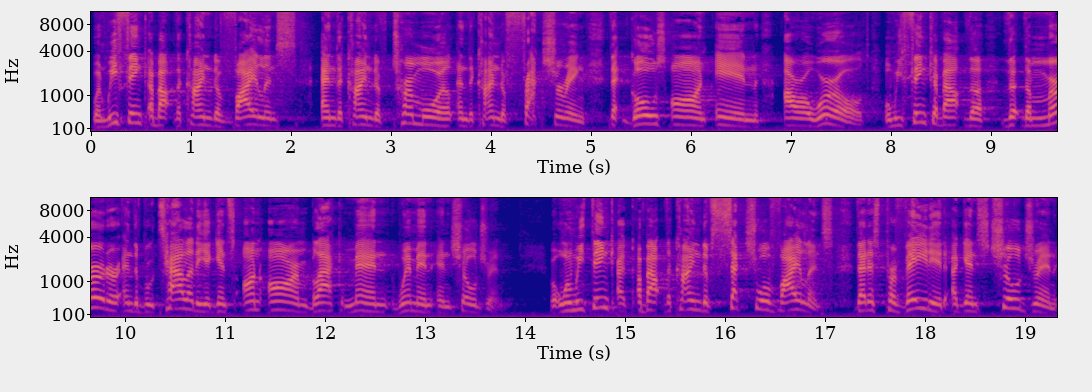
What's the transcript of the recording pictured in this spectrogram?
When we think about the kind of violence and the kind of turmoil and the kind of fracturing that goes on in our world. When we think about the, the, the, murder and the brutality against unarmed black men, women, and children. But when we think about the kind of sexual violence that is pervaded against children,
